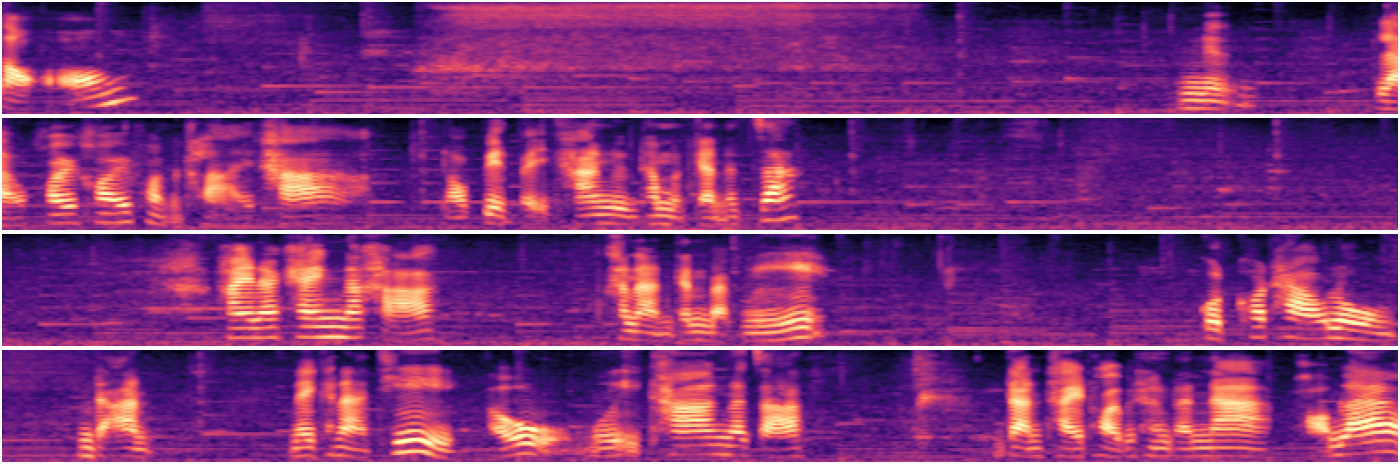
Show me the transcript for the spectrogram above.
สองหนึ่งแล้วค่อยๆผ่อนคลายค่ะ เราเปลี่ยนไปอีกข้างหนึ่งทำเหมือนกันนะจ๊ะ ให้หน้าแข้งนะคะ ขนานกันแบบนี้ กดข้อเท้าลงดัน ในขณะที่ เอามืออีกข้างนะจ๊ะ ดันท้ายถอยไปทางด้านหน้า พร้อมแล้ว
